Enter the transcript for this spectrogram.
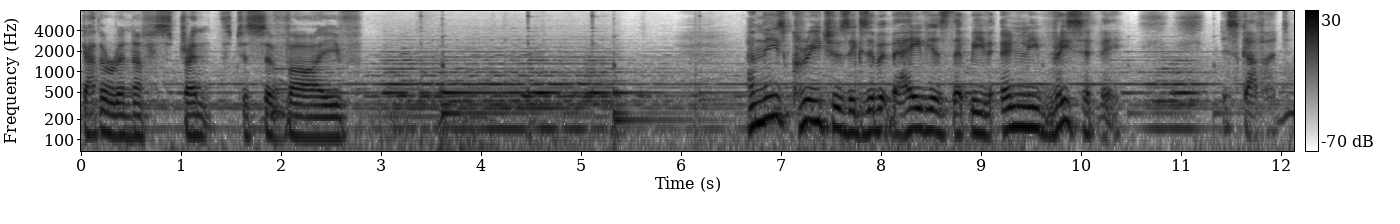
gather enough strength to survive. And these creatures exhibit behaviors that we've only recently discovered.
